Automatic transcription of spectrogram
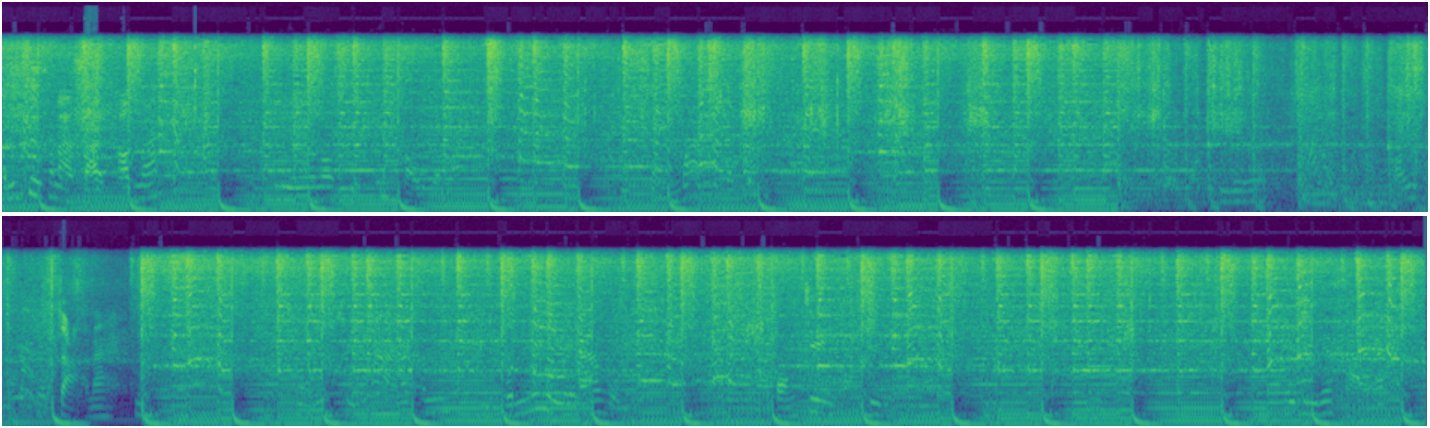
ันนี้คือขนาดสายพับนะคือเราขึ้นเขากันสูงมากครับผมนี่เลยเขาอยู่กระจะนะสูงสูงมากนะอันนี้อยู่บนนู่นเลยนะผมของจริงของจริงไม่ดีไม่ขายนะ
